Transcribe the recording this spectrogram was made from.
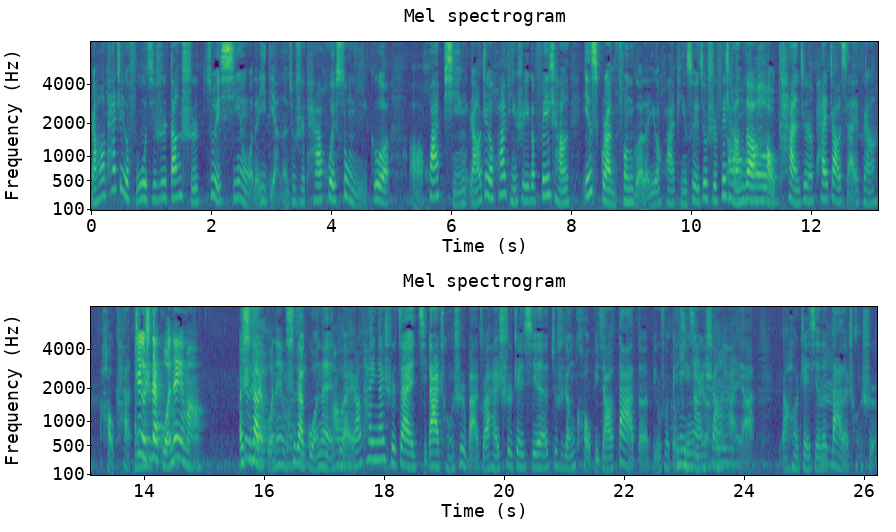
然后它这个服务其实当时最吸引我的一点呢，就是它会送你一个呃花瓶，然后这个花瓶是一个非常 Instagram 风格的一个花瓶，所以就是非常的好看，就是拍照起来也非常好看。这个是在国内吗？呃，是是在在国内吗是在国内，哦对。然后它应该是在几大城市吧，主要还是这些就是人口比较大的，比如说北京啊、上嗯海呀、然后这些的大的城市。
